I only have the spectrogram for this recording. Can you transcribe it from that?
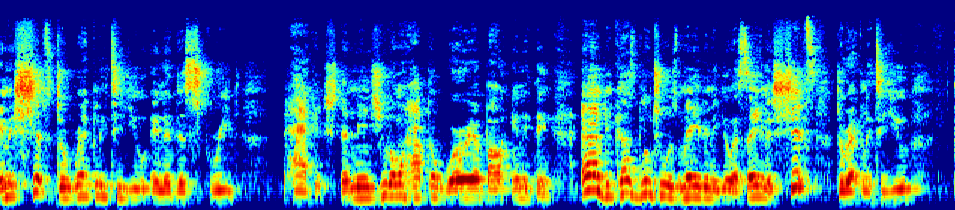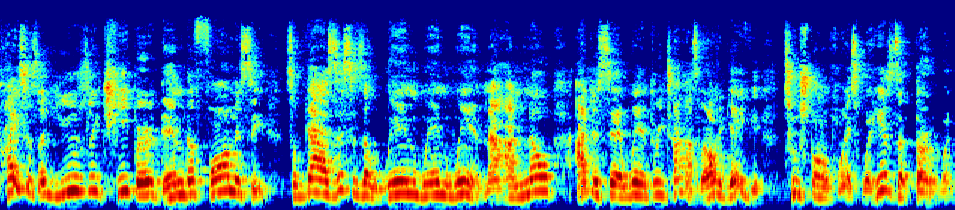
And it ships directly to you in a discreet package. That means you don't have to worry about anything. And because Blue Chew is made in the USA and it ships directly to you, prices are usually cheaper than the pharmacy. So, guys, this is a win win win. Now, I know I just said win three times, but I only gave you two strong points. Well, here's the third one.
